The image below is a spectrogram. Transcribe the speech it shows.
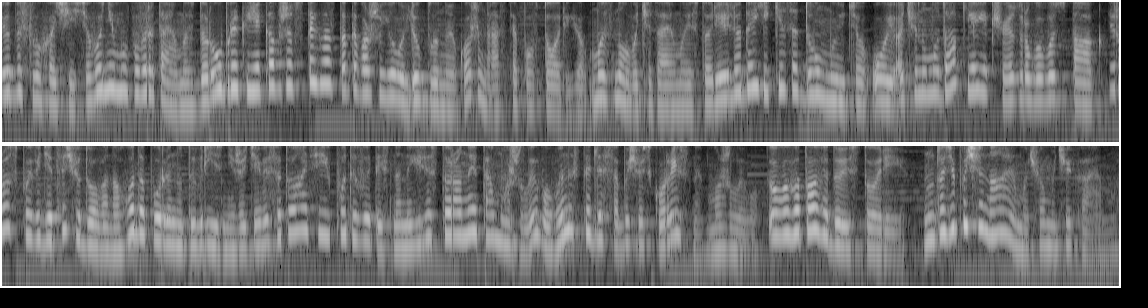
Любі слухачі, сьогодні ми повертаємось до рубрики, яка вже встигла стати вашою улюбленою. Кожен раз це повторюю. Ми знову читаємо історії людей, які задумуються: ой, а чи не мудак я, якщо я зробив ось так? І розповіді це чудова нагода поринути в різні життєві ситуації, подивитись на них зі сторони та, можливо, винести для себе щось корисне. Можливо. То ви готові до історії? Ну тоді починаємо, чого ми чекаємо.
